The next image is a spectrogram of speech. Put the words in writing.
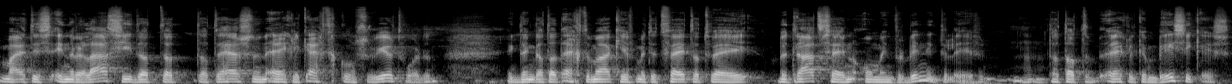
maar het is in relatie dat, dat, dat de hersenen eigenlijk echt geconstrueerd worden. Ik denk dat dat echt te maken heeft met het feit dat wij bedraad zijn om in verbinding te leven. Dat dat eigenlijk een basic is.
